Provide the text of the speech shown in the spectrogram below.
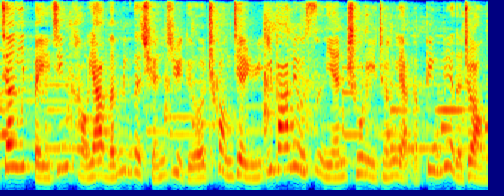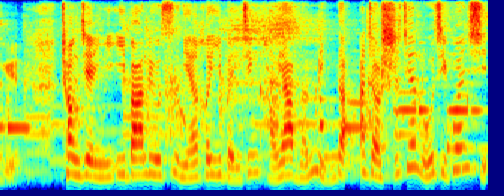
将以北京烤鸭闻名的全聚德创建于1864年，处理成两个并列的状语。创建于1864年和以北京烤鸭闻名的，按照时间逻辑关系，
